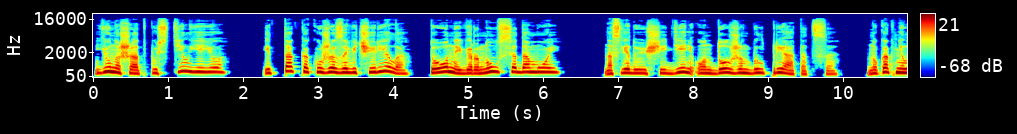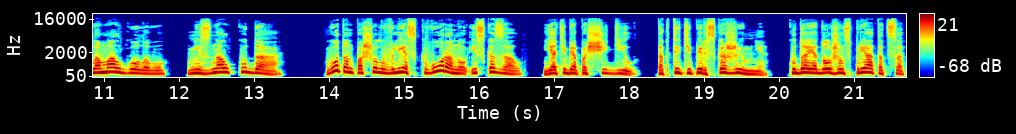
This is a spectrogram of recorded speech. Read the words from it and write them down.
Юноша отпустил ее, и так как уже завечерело, то он и вернулся домой. На следующий день он должен был прятаться, но как не ломал голову, не знал куда. Вот он пошел в лес к ворону и сказал, «Я тебя пощадил, так ты теперь скажи мне, куда я должен спрятаться,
